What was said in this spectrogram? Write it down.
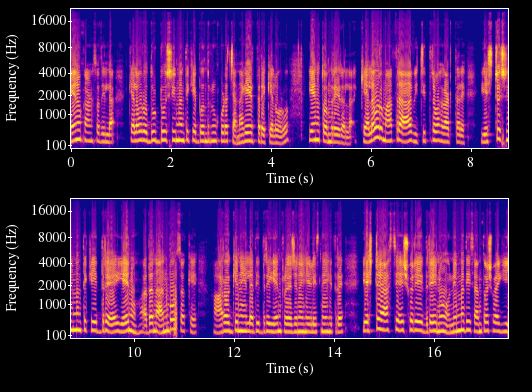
ಏನು ಕಾಣಿಸೋದಿಲ್ಲ. ಕೆಲವರು ದುಡ್ಡು ಶ್ರೀಮಂತಿಕೆ ಬಂದ್ರೂ ಕೂಡ ಚೆನ್ನಾಗೇ ಇರ್ತಾರೆ ಕೆಲವರು. ಏನು ತೊಂದರೆ ಇರಲ್ಲ. ಕೆಲವರು ಮಾತ್ರ ವಿಚಿತ್ರವಾಗಿ ಆಡ್ತಾರೆ. ಎಷ್ಟು ಶ್ರೀಮಂತಿಕೆ ಇದ್ರೆ ಏನು ಅದನ್ನ ಅನುಭವಿಸೋಕೆ ಆರೋಗ್ಯನೇ ಇಲ್ಲದಿದ್ರೆ ಏನು ಪ್ರಯೋಜನ ಹೇಳಿ ಸ್ನೇಹಿತರೆ? ಎಷ್ಟೇ ಆಸ್ತಿ ಐಶ್ವರ್ಯ ಇದ್ರೇನು ನೆಮ್ಮದಿ ಸಂತೋಷವಾಗಿ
